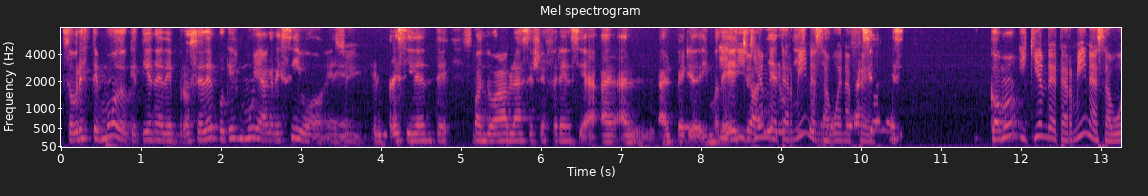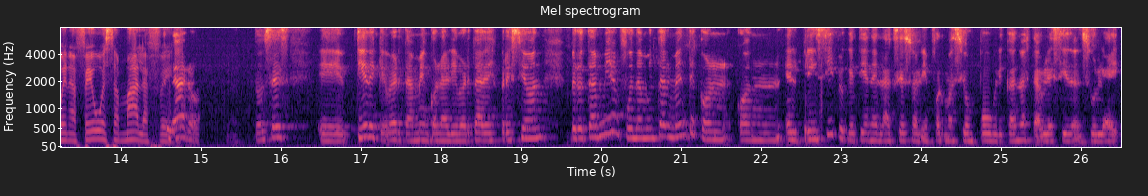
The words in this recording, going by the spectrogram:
sobre este modo que tiene de proceder, porque es muy agresivo eh, el presidente cuando habla, hace referencia al, periodismo. De hecho, ¿y quién determina esa buena fe? ¿Cómo? ¿Y quién determina esa buena fe o esa mala fe? Claro. Entonces, eh, tiene que ver también con la libertad de expresión, pero también fundamentalmente con, el principio que tiene el acceso a la información pública no establecido en su ley.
